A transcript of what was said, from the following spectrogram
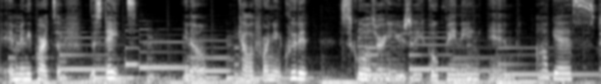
in many parts of the states, you know, California included, schools are usually opening in August.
